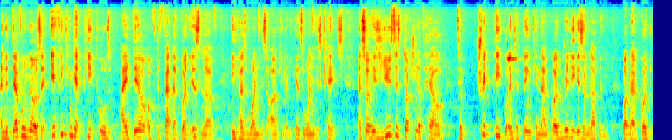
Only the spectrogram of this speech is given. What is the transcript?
And the devil knows that if he can get people's idea of the fact that God is love, he has won his argument, he has won his case. And so he's used this doctrine of hell to trick people into thinking that God really isn't loving, but that God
